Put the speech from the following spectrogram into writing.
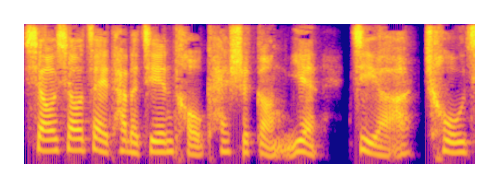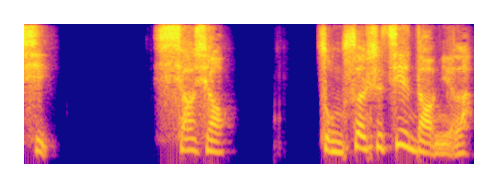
潇潇在他的肩头开始哽咽，继而抽泣。潇潇，总算是见到你了，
